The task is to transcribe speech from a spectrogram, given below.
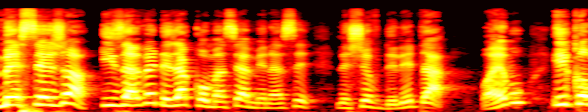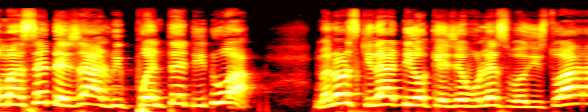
Mais ces gens, ils avaient déjà commencé à menacer le chef de l'État. Voyez-vous? Ils commençaient déjà à lui pointer du doigt. Mais lorsqu'il a dit, OK, je vous laisse vos histoires,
